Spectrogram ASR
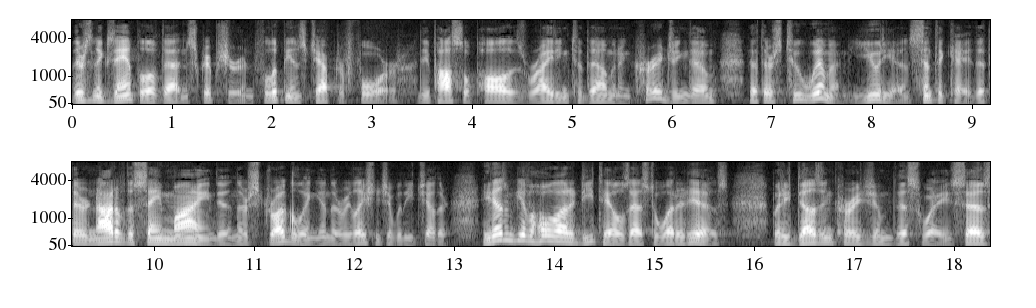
There's an example of that in Scripture. In Philippians chapter 4, the Apostle Paul is writing to them and encouraging them that there's two women, Euodia and Syntyche, that they're not of the same mind and they're struggling in their relationship with each other. He doesn't give a whole lot of details as to what it is, but he does encourage them this way. He says,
